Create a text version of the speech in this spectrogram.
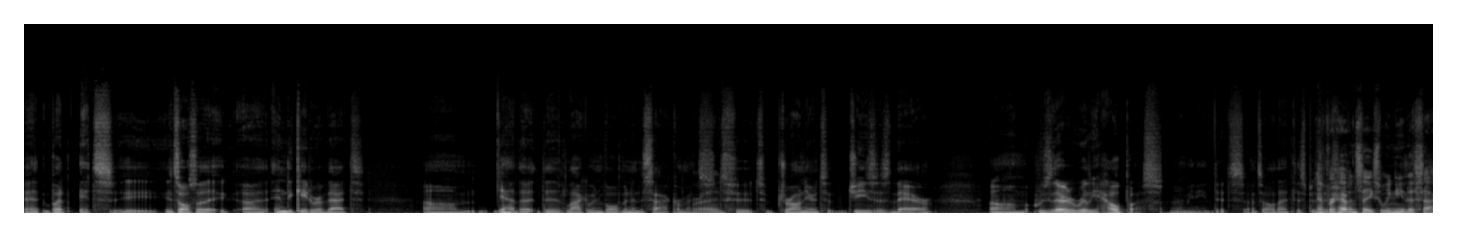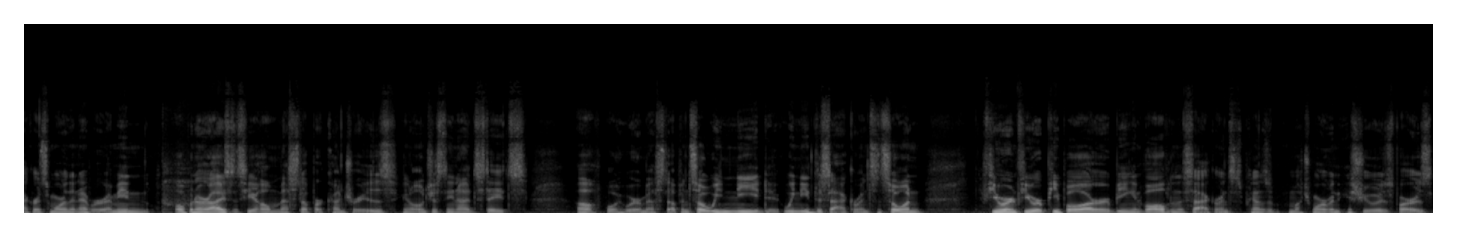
uh, but it's it's also an uh, indicator of that. Um, yeah, the the lack of involvement in the sacraments Right. to to draw near to Jesus there, um, who's there to really help us. I mean, he did that's all that disposition. And for heaven's sakes, we need the sacraments more than ever. I mean, open our eyes and see how messed up our country is. You know, just the United States. Oh boy, we're messed up, and so we need we need the sacraments. And so when fewer and fewer people are being involved in the sacraments, it becomes much more of an issue as far as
